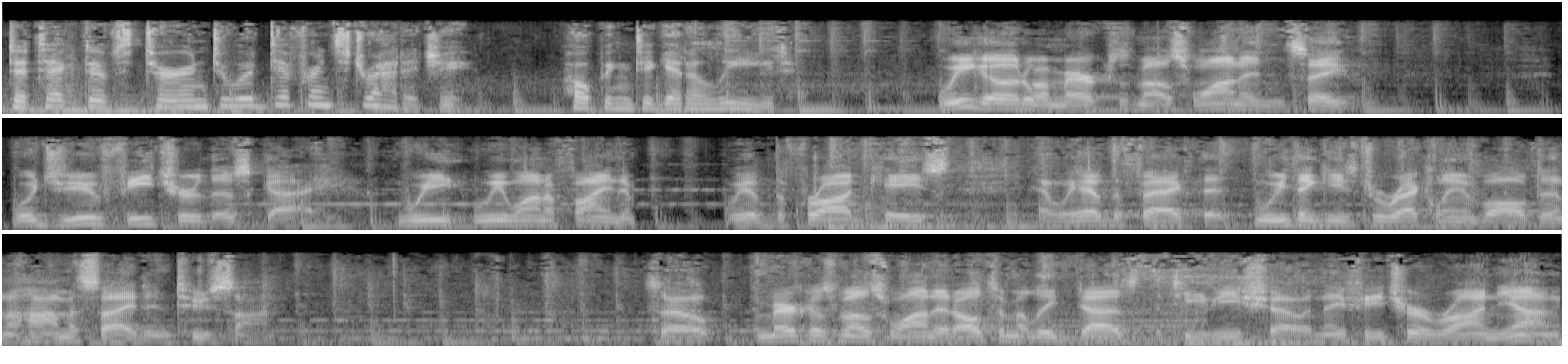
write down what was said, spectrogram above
Detectives turn to a different strategy, hoping to get a lead. We go to America's Most Wanted and say, would you feature this guy? We, we want to find him. We have the fraud case, and we have the fact that we think he's directly involved in a homicide in Tucson. So America's Most Wanted ultimately does the TV show, and they feature Ron Young.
